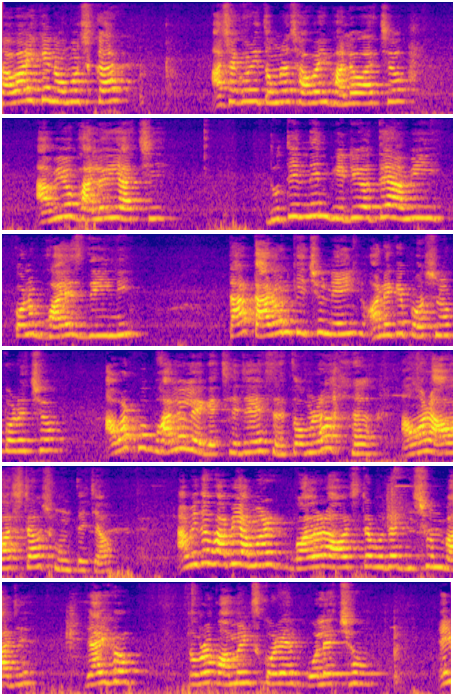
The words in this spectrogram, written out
সবাইকে নমস্কার। আশা করি তোমরা সবাই ভালো আছো। আমিও ভালোই আছি। দু তিন দিন ভিডিওতে আমি কোনো ভয়েস দিইনি। তার কারণ কিছু নেই, অনেকে প্রশ্ন করেছ। আমার খুব ভালো লেগেছে যে তোমরা আমার আওয়াজটাও শুনতে চাও। আমি তো ভাবি আমার গলার আওয়াজটা বোধহয় ভীষণ বাজে। যাই হোক, তোমরা কমেন্টস করে বলেছ। এই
